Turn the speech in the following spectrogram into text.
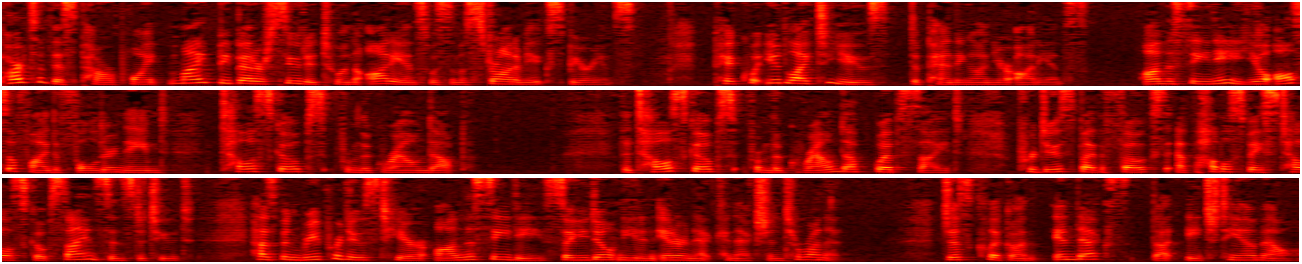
Parts of this PowerPoint might be better suited to an audience with some astronomy experience. Pick what you'd like to use depending on your audience. On the CD, you'll also find a folder named Telescopes from the Ground Up. The Telescopes from the Ground Up website, produced by the folks at the Hubble Space Telescope Science Institute, has been reproduced here on the CD so you don't need an internet connection to run it. Just click on index.html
